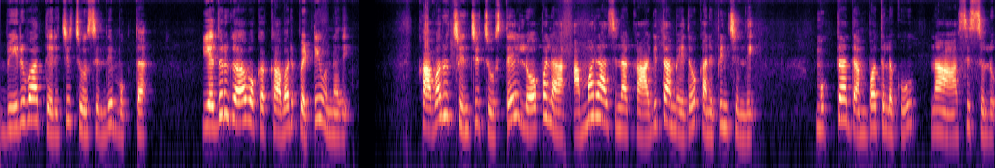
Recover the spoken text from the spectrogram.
బీరువా తెరిచి చూసింది ముక్త. ఎదురుగా ఒక కవర్ పెట్టి ఉన్నది. కవరు చించి చూస్తే లోపల అమ్మ రాసిన కాగితమేదో కనిపించింది. ముక్త దంపతులకు నా ఆశీస్సులు.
